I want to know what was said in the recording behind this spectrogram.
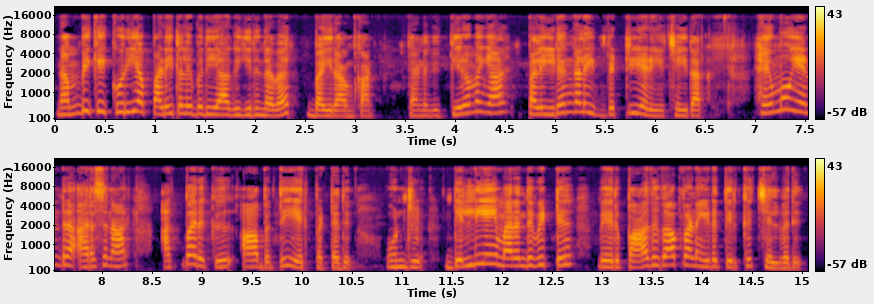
நம்பிக்கைக்குரிய படைத்தளபதியாக இருந்தவர் பைராம் கான். தனது திறமையால் பல இடங்களை வெற்றியடைய செய்தார். ஹெமு என்ற அரசனால் அக்பருக்கு ஆபத்து ஏற்பட்டது. ஒன்று டெல்லியை மறந்துவிட்டு வேறு பாதுகாப்பான இடத்திற்கு செல்வது.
